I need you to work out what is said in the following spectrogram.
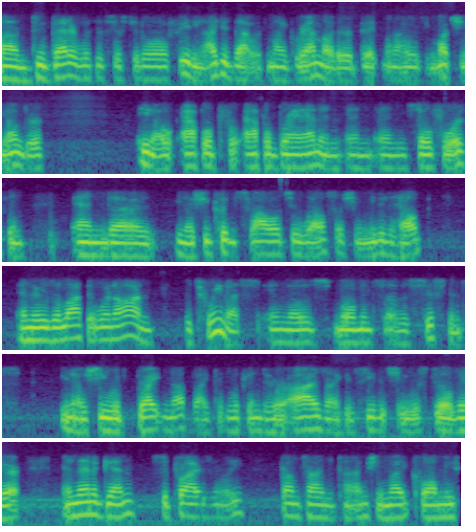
uh, do better with assisted oral feeding. I did that with my grandmother a bit when I was much younger. You know, apple apple bran and and and so forth, and and uh, you know she couldn't swallow too well, so she needed help. And there was a lot that went on between us in those moments of assistance. You know, she would brighten up. I could look into her eyes. I could see that she was still there. And then again, surprisingly, from time to time, she might call me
